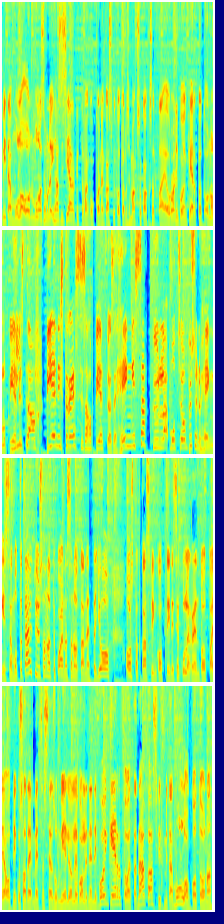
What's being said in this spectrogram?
mitä mulla on. Mulla on semmoinen ihan siis järkyttävän kokoinen kasvi kotona, se maksoi 200 euroa, niin voin kertoa, että on ollut pieni, Mitä? pieni stressi saada piettyä se hengissä, kyllä, mutta se on pysynyt hengissä. Mutta täytyy sanoa, että kun aina sanotaan, että joo, ostat kasvin kotiin, niin se kuule rentouttaa ja oot niinku sademetsässä ja sun mieli on levollinen, niin voin kertoa, että nämä kasvit, mitä mulla on kotona,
